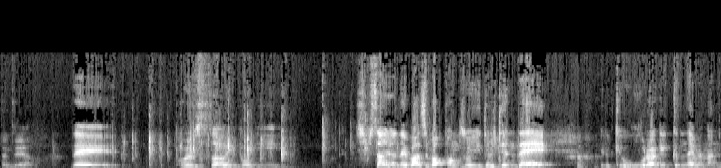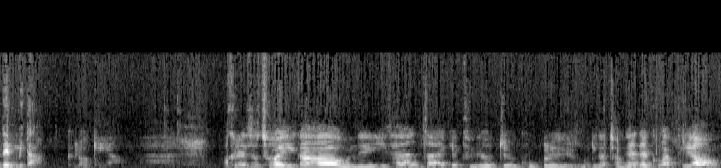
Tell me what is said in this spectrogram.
안 돼요? 네, 벌써 이번이 14년의 마지막 방송이 될 텐데 이렇게 우울하게 끝내면 안 됩니다. 그러게요. 그래서 저희가 오늘 이 사연자에게 들려줄 곡을 우리가 정해야 될 것 같아요.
